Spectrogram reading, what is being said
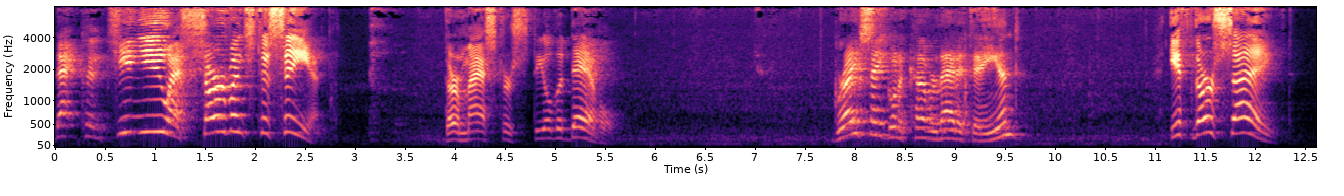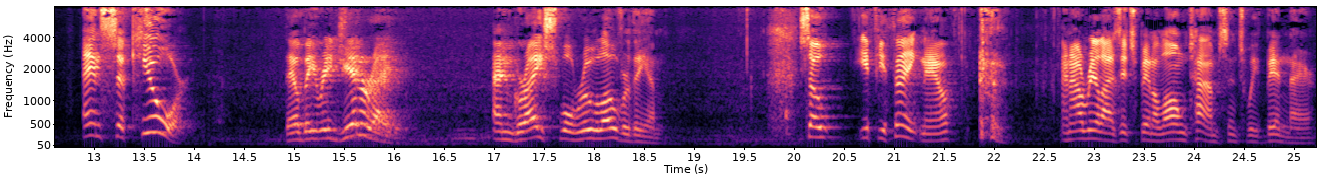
that continue as servants to sin, their master's still the devil. Grace ain't going to cover that at the end. If they're saved and secure, they'll be regenerated and grace will rule over them. So, if you think now, and I realize it's been a long time since we've been there,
